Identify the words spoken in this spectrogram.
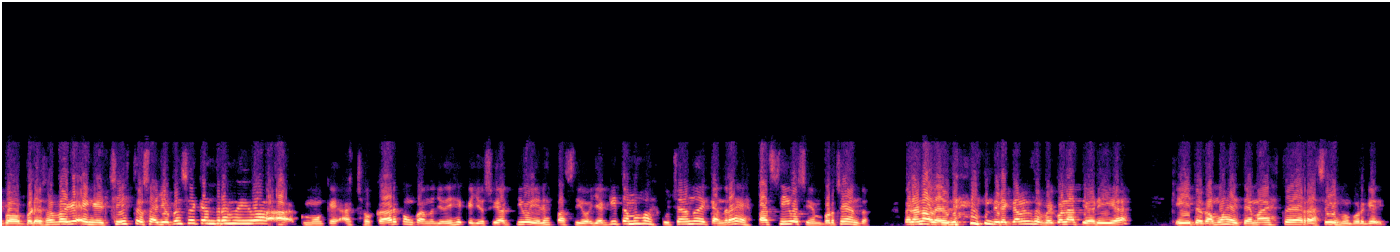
por, eso fue que en el chiste, o sea, yo pensé que Andrés me iba a, como que a chocar con cuando yo dije que yo soy activo y él es pasivo. Y aquí estamos escuchando de que Andrés es pasivo 100%. Pero no, directamente se fue con la teoría y tocamos el tema este de racismo, porque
